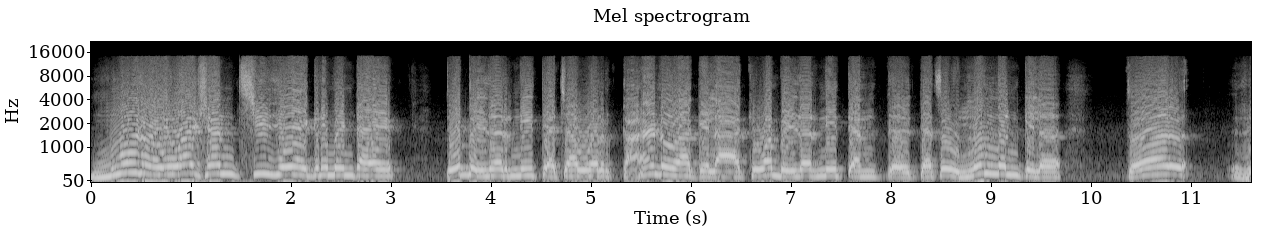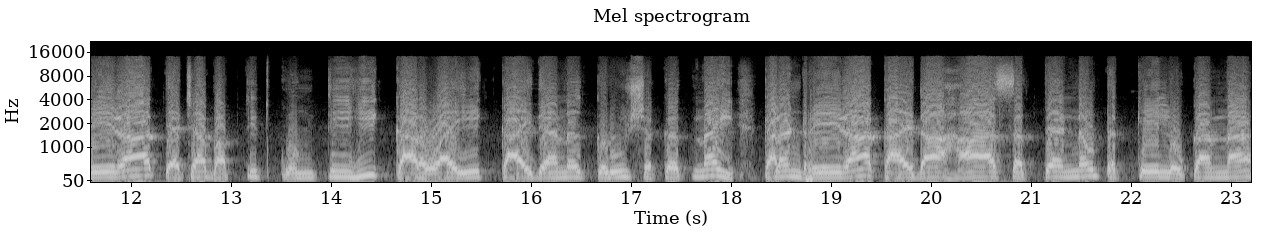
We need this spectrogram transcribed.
मूळ रहिवाशांशी जे अग्रीमेंट आहे ते बिल्डरनी त्याच्यावर काळडोळा केला किंवा बिल्डरनी त्याचं उल्लंघन केलं तर रेरा त्याच्या बाबतीत कोणतीही कारवाई कायद्यानं करू शकत नाही. कारण रेरा कायदा हा सत्त्याण्णव टक्के लोकांना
